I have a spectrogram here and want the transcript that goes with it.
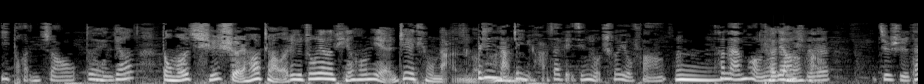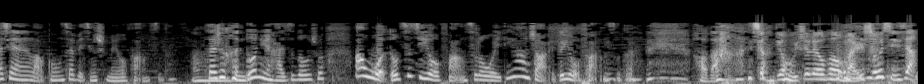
一团糟。对，你要懂得取舍，然后找到这个中间的平衡点，这个挺难的。而且你想，这女孩在北京有车有房，嗯，她男朋友当时。就是她现在老公在北京是没有房子的，但是很多女孩子都说啊，我都自己有房子了，我一定要找一个有房子的，好吧？九点五十六分，我们还是休息一下，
